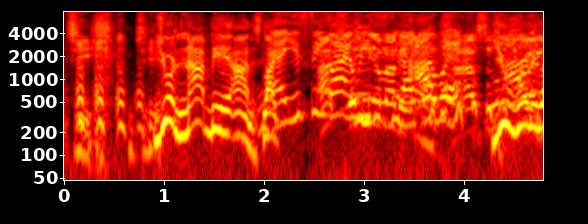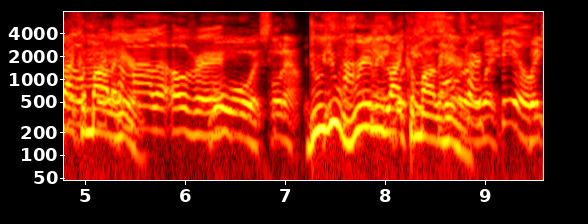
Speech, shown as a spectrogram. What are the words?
G. G. You're not being honest. now Like you see why what do we you mean just I'm be not being honest? Absolutely. you I really would like Kamala Harris. Kamala over. Whoa, whoa, whoa, slow down. Do you Kamala really like because Kamala that's Harris? her Wait, field. wait, you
